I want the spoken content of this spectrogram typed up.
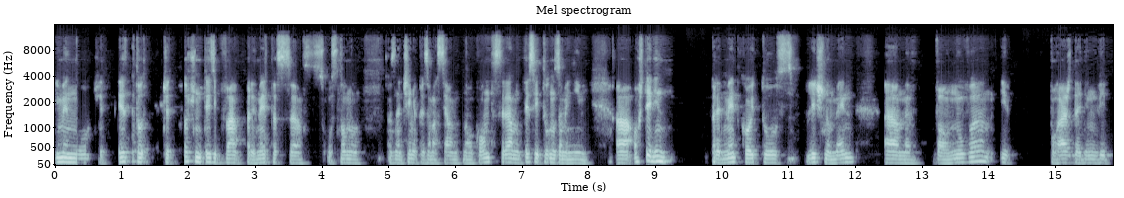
именно, че, че точно тези два предмета са с основно значение при замърсяването на околната среда, но те са и трудно заменими. А, още един предмет, който лично мен а, ме вълнува и поражда един вид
